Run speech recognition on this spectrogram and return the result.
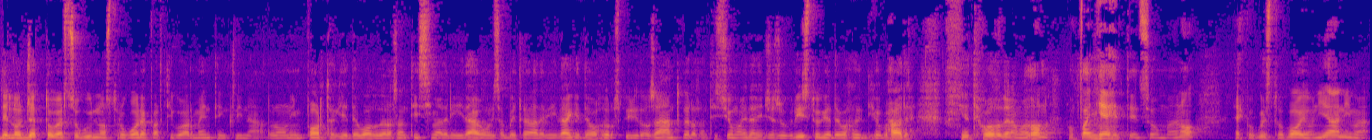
dell'oggetto verso cui il nostro cuore è particolarmente inclinato, non importa chi è devoto della Santissima Trinità, come sapete della Trinità, chi è devoto dello Spirito Santo, della Santissima Umanità di Gesù Cristo, chi è devoto di Dio Padre, chi è devoto della Madonna, non fa niente, insomma, no? Ecco, questo poi ogni anima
